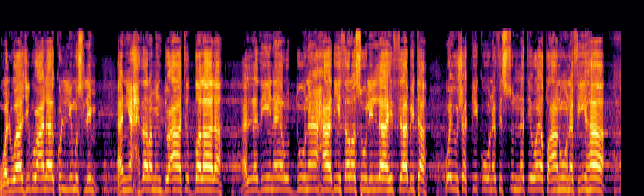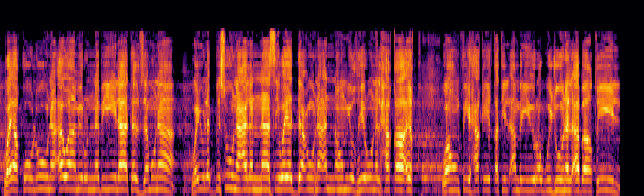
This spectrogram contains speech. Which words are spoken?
والواجب على كل مسلم أن يحذر من دعاة الضلالة الذين يردون أحاديث رسول الله الثابتة ويشككون في السنة ويطعنون فيها ويقولون أوامر النبي لا تلزمنا ويلبسون على الناس ويدعون أنهم يظهرون الحقائق وهم في حقيقة الأمر يروجون الأباطيل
